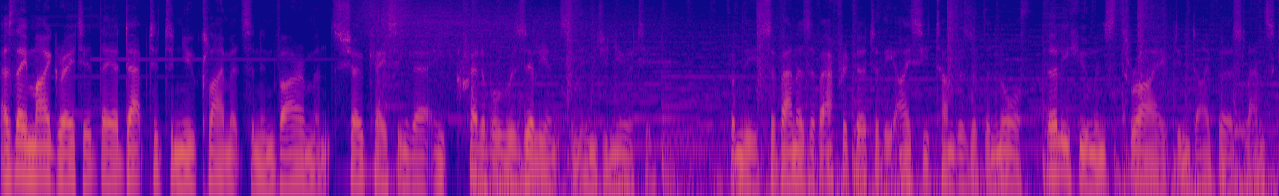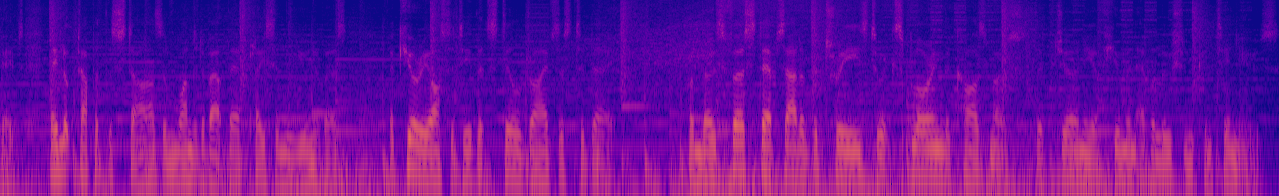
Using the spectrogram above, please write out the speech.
As they migrated, they adapted to new climates and environments, showcasing their incredible resilience and ingenuity. From the savannas of Africa to the icy tundras of the north, early humans thrived in diverse landscapes. They looked up at the stars and wondered about their place in the universe, a curiosity that still drives us today. From those first steps out of the trees to exploring the cosmos, the journey of human evolution continues.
